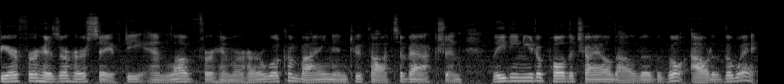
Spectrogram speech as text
fear for his or her safety and love for him or her will combine into thoughts of action, leading you to pull the child out of the, out of the way.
